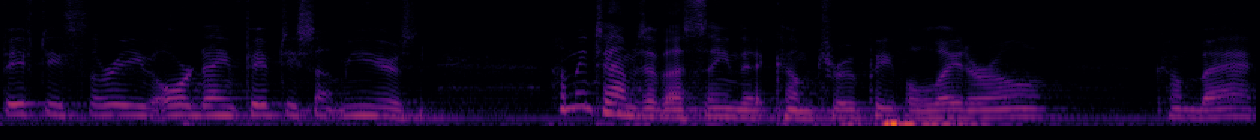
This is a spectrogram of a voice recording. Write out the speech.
53, ordained 50 something years. How many times have I seen that come true? People later on come back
